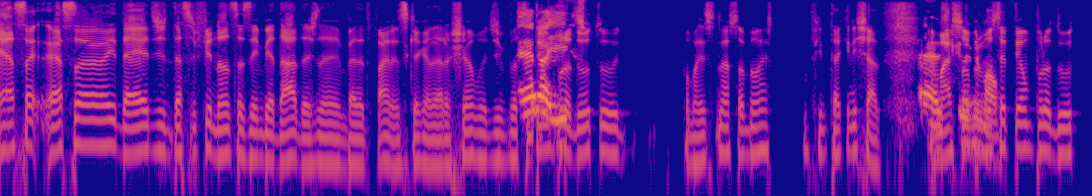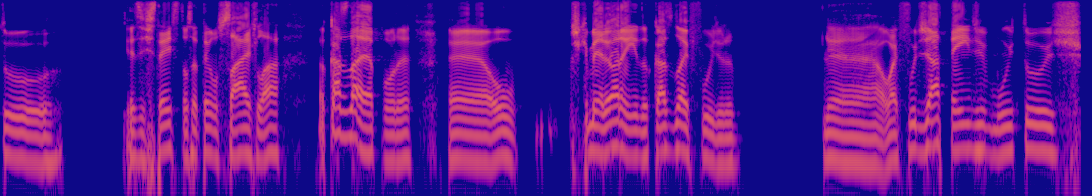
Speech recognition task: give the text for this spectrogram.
essa, essa ideia de, dessas finanças embedadas, né? Embedded Finance, que a galera chama, de você Era ter um isso. produto. Pô, mas isso não é sobre um fintech nichado. É, é mais sobre você ter um produto existente, então você tem um SaaS lá. É o caso da Apple, né? É, ou acho que melhor ainda, o caso do iFood, né? É, o iFood já atende muitos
